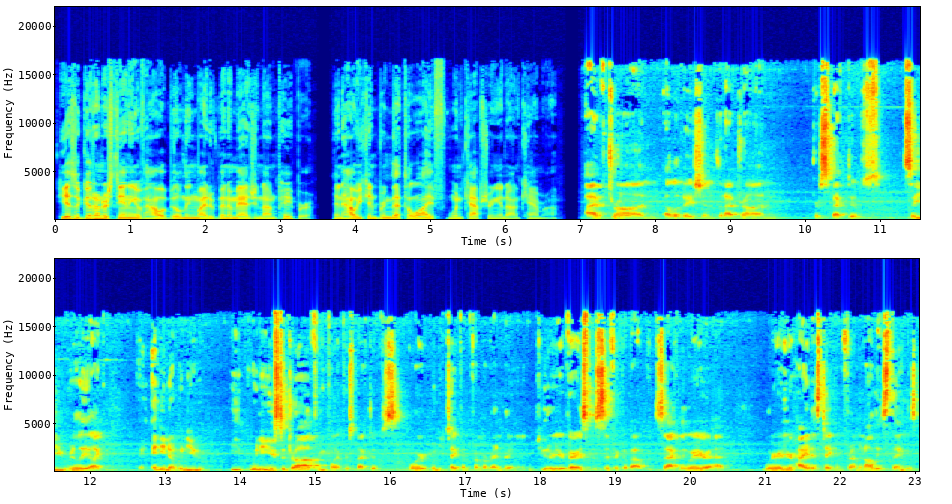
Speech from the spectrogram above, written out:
He has a good understanding of how a building might have been imagined on paper and how he can bring that to life when capturing it on camera. I've drawn elevations and I've drawn perspectives. So you really like, and you know, when you when you used to draw three point perspectives, or when you take them from a rendering in a computer, you're very specific about exactly where you're at, where your height is taken from, and all these things.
